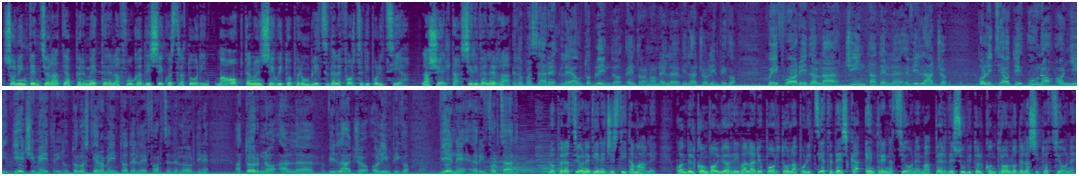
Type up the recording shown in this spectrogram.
sono intenzionate a permettere la fuga dei sequestratori, ma optano in seguito per un blitz delle forze di polizia. La scelta si rivela errata. Vedo passare le autoblindo, entrano nel villaggio olimpico, qui fuori dalla cinta del villaggio poliziotti uno ogni dieci metri. Tutto lo schieramento delle forze dell'ordine attorno al villaggio olimpico viene rinforzato. L'operazione viene gestita male. Quando il convoglio arriva all'aeroporto, la polizia tedesca entra in azione, ma perde subito il controllo della situazione.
